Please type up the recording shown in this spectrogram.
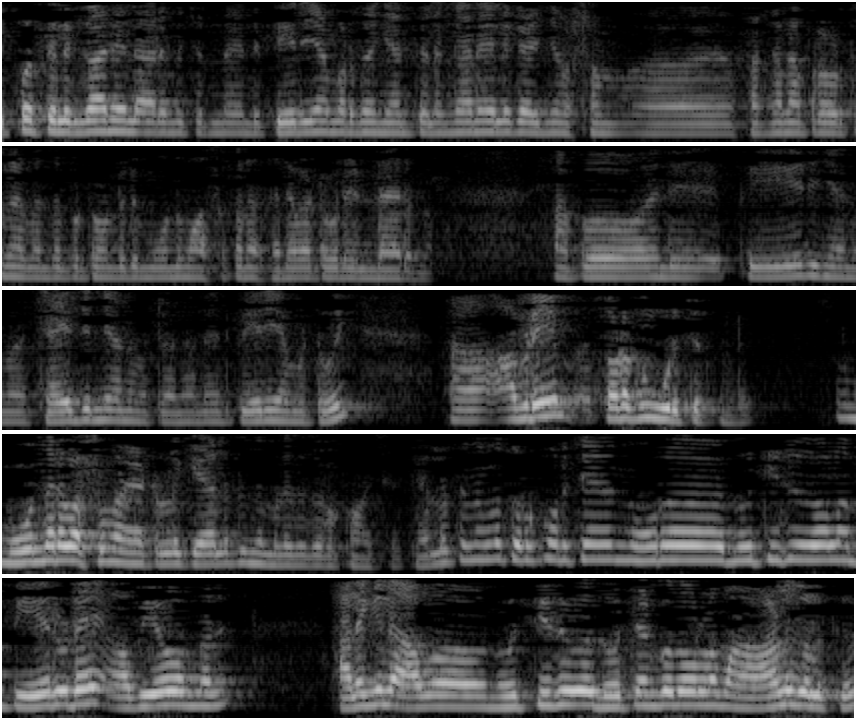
ഇപ്പൊ തെലങ്കാനയിൽ ആരംഭിച്ചിട്ടുണ്ട്. എന്റെ പേര് ഞാൻ പറഞ്ഞത് ഞാൻ തെലങ്കാനയിൽ കഴിഞ്ഞ വർഷം സംഘടനാ പ്രവർത്തനവുമായി ബന്ധപ്പെട്ടുകൊണ്ട് ഒരു മൂന്ന് മാസക്കാലം സ്ഥലമായിട്ട് ഇവിടെ ഉണ്ടായിരുന്നു. അപ്പോ എന്റെ പേര് ഞാൻ ചൈതന്യ എന്ന് മറ്റോ എന്റെ പേര് ഞാൻ വിട്ടുപോയി. അവിടെയും തുടക്കം കുറിച്ചിട്ടുണ്ട്. മൂന്നര വർഷമായിട്ടുള്ള കേരളത്തിൽ നമ്മളിത് വെച്ചത്. കേരളത്തിൽ നമ്മൾ തുറക്കം കുറച്ച് നൂറ് നൂറ്റി ഇരുപതോളം പേരുടെ അവയവങ്ങൾ അല്ലെങ്കിൽ നൂറ്റി ഇരുപത് നൂറ്റൻപതോളം ആളുകൾക്ക്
